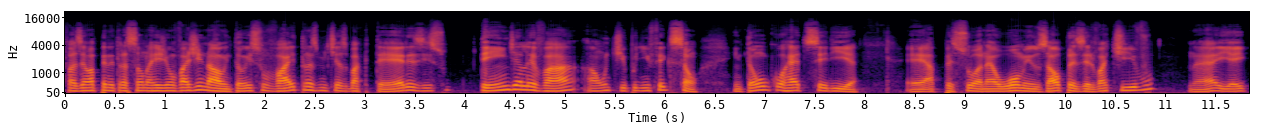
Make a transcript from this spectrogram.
fazer uma penetração na região vaginal. Então isso vai transmitir as bactérias e isso tende a levar a um tipo de infecção. Então o correto seria é, a pessoa, né, o homem usar o preservativo, né, e aí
